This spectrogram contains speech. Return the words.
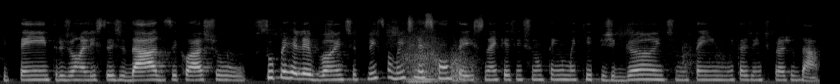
que tem entre jornalistas de dados e que eu acho super relevante, principalmente nesse contexto, né, que a gente não tem uma equipe gigante, não tem muita gente para ajudar.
